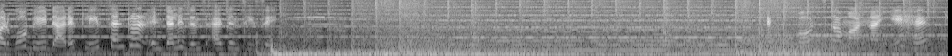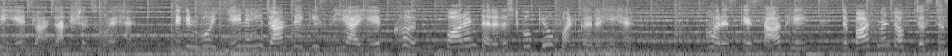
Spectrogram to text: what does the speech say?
और वो भी डायरेक्टली सेंट्रल इंटेलिजेंस एजेंसी से। मानना ये है कि ये ट्रांजैक्शंस हुए हैं। लेकिन वो ये नहीं जानते कि सीआईए खुद फॉरेन टेररिस्ट को क्यों फंड कर रही है। और इसके साथ ही department of justice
